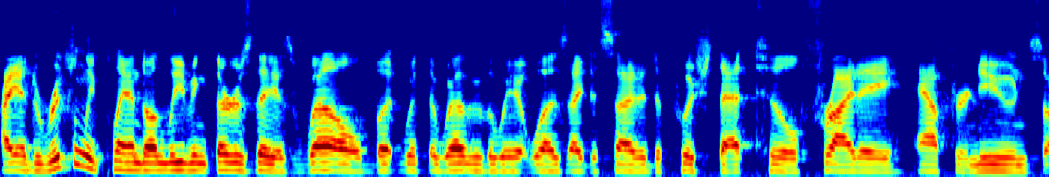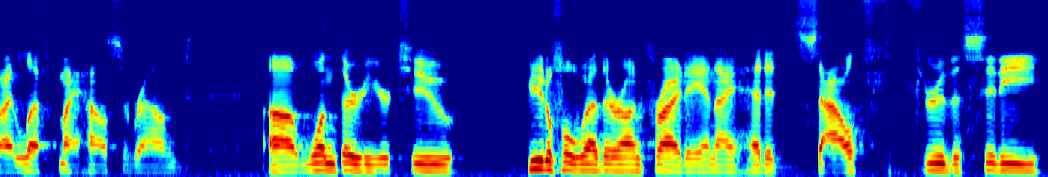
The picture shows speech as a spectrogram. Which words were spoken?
I had originally planned on leaving Thursday as well, but with the weather the way it was, I decided to push that till Friday afternoon. So I left my house around uh, 1.30 or 2. Beautiful weather on Friday, and I headed south through the city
